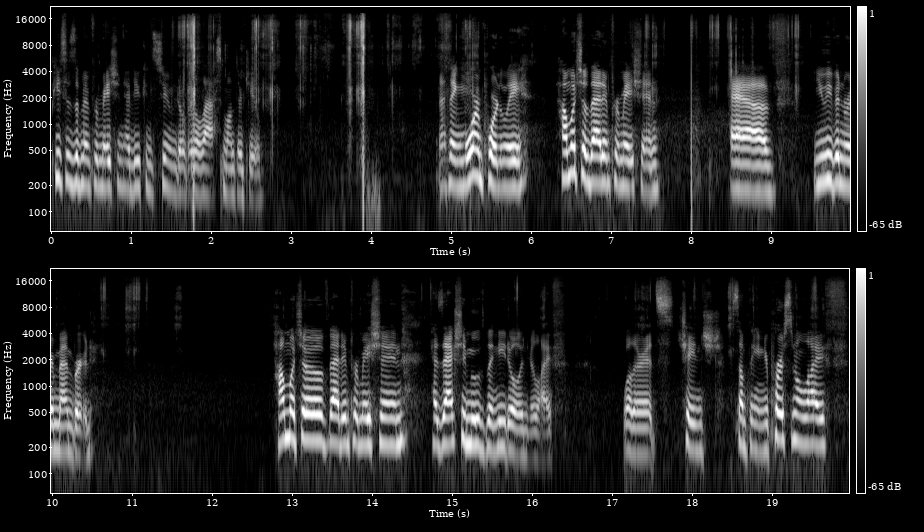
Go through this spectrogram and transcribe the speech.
pieces of information have you consumed over the last month or two? And I think more importantly, how much of that information have you even remembered? How much of that information has actually moved the needle in your life? Whether it's changed something in your personal life,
